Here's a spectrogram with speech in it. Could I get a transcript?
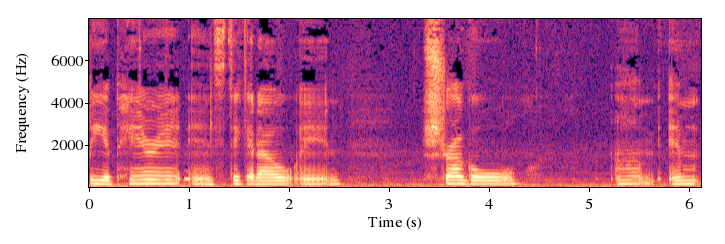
be a parent and stick it out and struggle. Um, and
